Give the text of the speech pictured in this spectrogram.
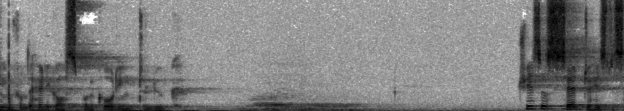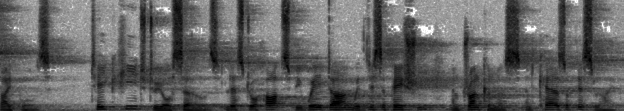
Reading from the Holy Gospel according to Luke. Jesus said to his disciples, Take heed to yourselves, lest your hearts be weighed down with dissipation and drunkenness and cares of this life,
